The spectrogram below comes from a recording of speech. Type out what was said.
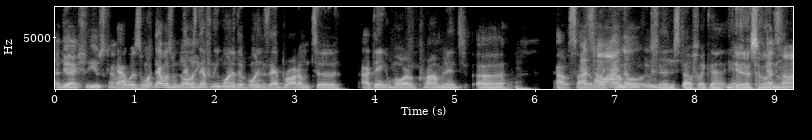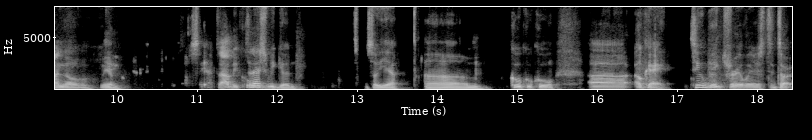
I do actually. He was kind That of was one. That was that was definitely one of the ones that brought him to I think more prominence uh outside That's of how like I know books him. and stuff like that. Yeah, that's how that's I know. how I know him. Yeah. So, yeah. So that'd be cool. So that should be good. So yeah. Um cool, cool, cool. Uh okay. Two big trailers to talk.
